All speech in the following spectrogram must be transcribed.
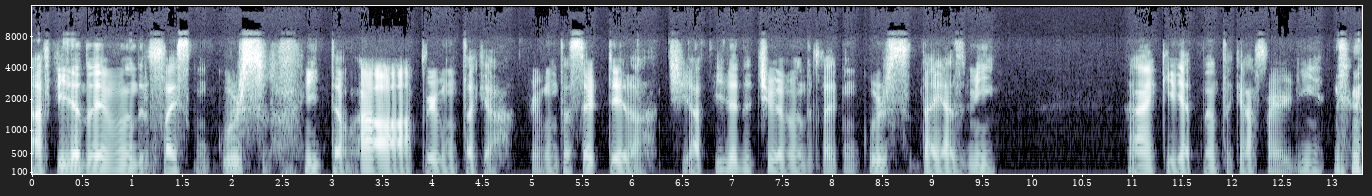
A filha do Evandro faz concurso? Então, a, a pergunta aqui, ó. Pergunta certeira, ó. A filha do tio Evandro faz concurso? Da Yasmin? Ai, queria tanto aquela fardinha.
